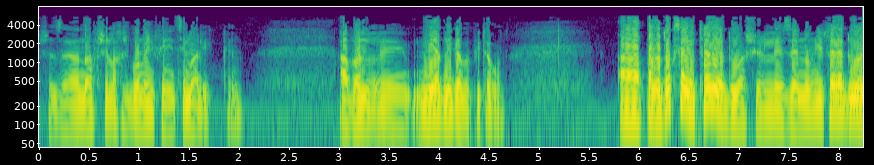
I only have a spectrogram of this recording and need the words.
שזה הענף של החשבון האינפיניצימלי, כן? אבל מיד ניגע בפתרון. הפרדוקס היותר ידוע של זנון, יותר ידוע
